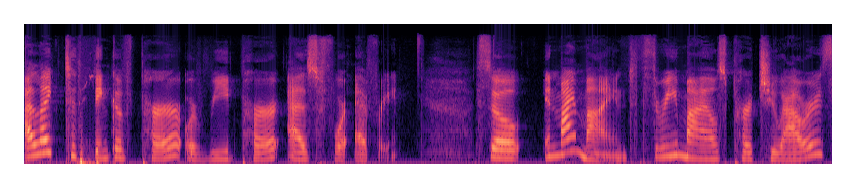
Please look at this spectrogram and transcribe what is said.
I like to think of per or read per as for every. So in my mind, three miles per two hours,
